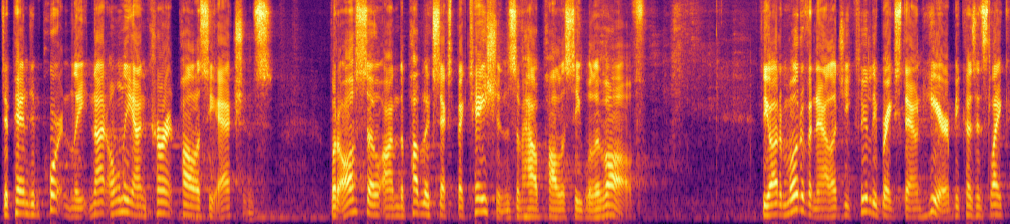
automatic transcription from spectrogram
depend importantly not only on current policy actions, but also on the public's expectations of how policy will evolve. The automotive analogy clearly breaks down here because it's like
